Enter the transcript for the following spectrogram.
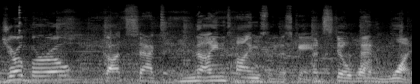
Joe Burrow got sacked nine times in this game And still won. And won.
